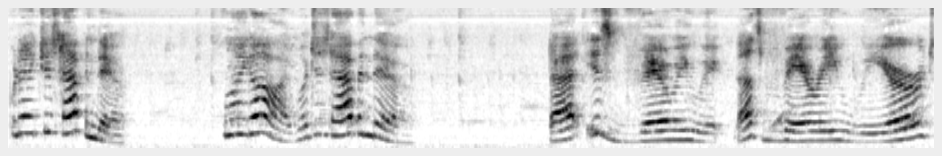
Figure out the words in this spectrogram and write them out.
What the just happened there? Oh my god, what just happened there? That is very weird. That's very weird.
